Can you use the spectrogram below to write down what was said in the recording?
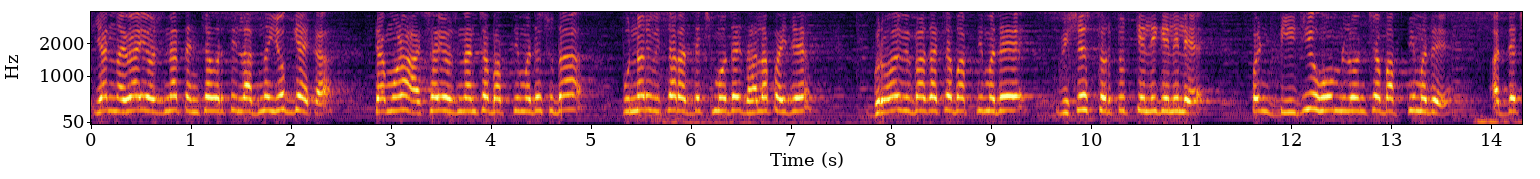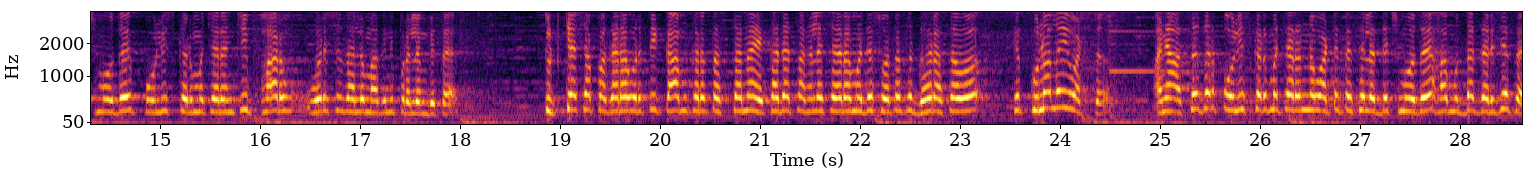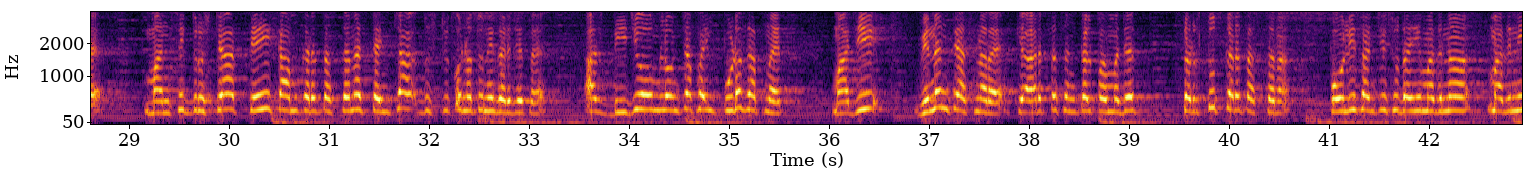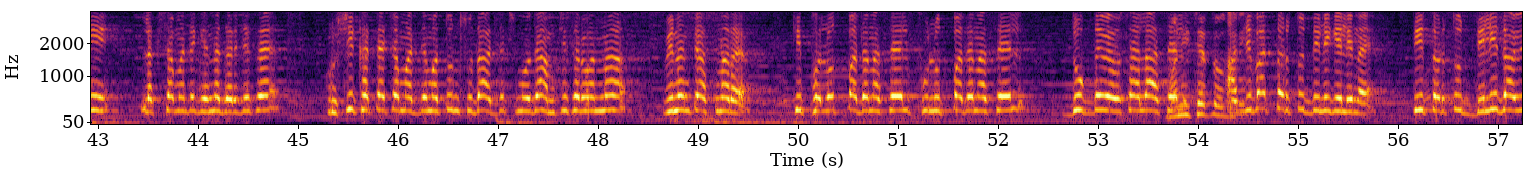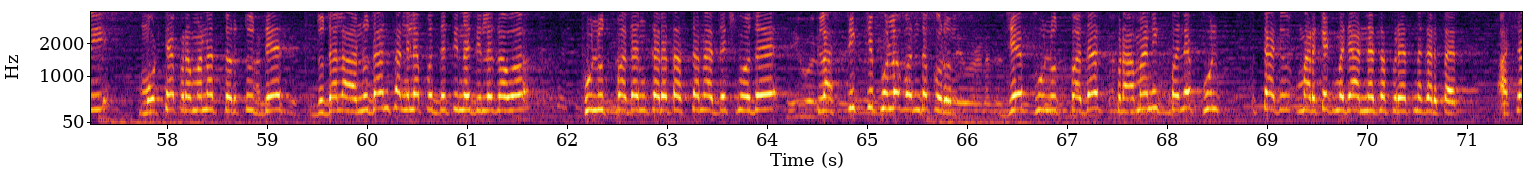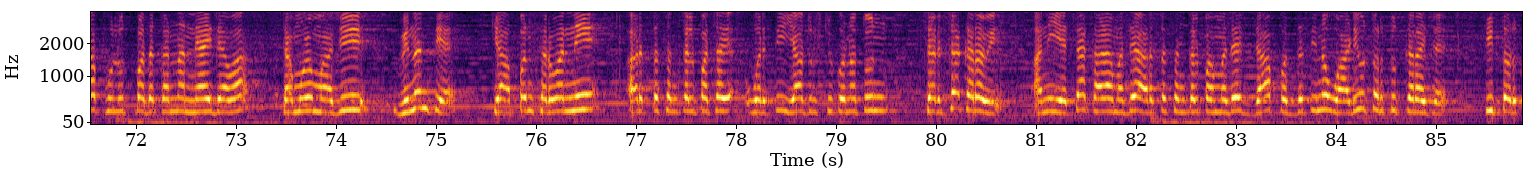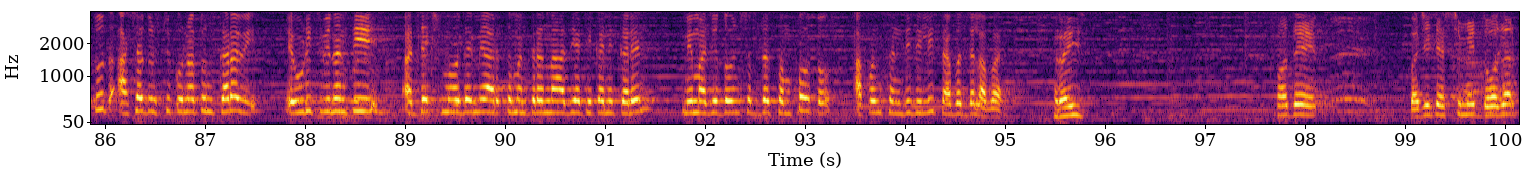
या नव्या योजना त्यांच्यावरती लादणं योग्य आहे का? त्यामुळं अशा योजनांच्या बाबतीमध्ये सुद्धा पुनर्विचार अध्यक्ष महोदय झाला पाहिजे. गृह विभागाच्या बाबतीमध्ये विशेष तरतूद केली गेलेली आहे. पण डी जी होम लोनच्या बाबतीमध्ये अध्यक्ष महोदय पोलीस कर्मचाऱ्यांची फार वर्ष झालं मागणी प्रलंबित आहे. तुटक्याशा पगारावरती काम करत असताना एखाद्या चांगल्या शहरामध्ये स्वतःचं घर असावं हे कुणालाही वाटतं. आणि असं जर पोलीस कर्मचाऱ्यांना वाटत असेल अध्यक्ष महोदय हा मुद्दा गरजेचा आहे. मानसिकदृष्ट्या तेही काम करत असताना त्यांच्या दृष्टिकोनातून हे गरजेचं आहे. आज डीजी होम लोनच्या फाईल पुढे जात नाहीत. माझी विनंती असणार आहे की अर्थसंकल्पामध्ये तरतूद करत असताना पोलिसांची सुद्धा ही मागणं मागणी लक्षामध्ये घेणं गरजेचं आहे. कृषी खात्याच्या माध्यमातून सुद्धा अध्यक्ष महोदय आमची सर्वांना विनंती असणार आहे की फलोत्पादन असेल फुल उत्पादन असेल दुग्ध व्यवसायाला असेल. अजिबात तरतूद दिली गेली नाही. ती तरतूद दिली जावी. मोठ्या प्रमाणात तरतूद देत दुधाला अनुदान चांगल्या पद्धतीनं दिलं जावं. फुल उत्पादन करत असताना अध्यक्ष महोदय प्लास्टिकची फुलं बंद करून जे फुल उत्पादक प्रामाणिकपणे फुल त्या मार्केटमध्ये आणण्याचा प्रयत्न करतात अशा फुल उत्पादकांना न्याय द्यावा. त्यामुळं माझी विनंती आहे की आपण सर्वांनी अर्थसंकल्पाच्या वरती या दृष्टिकोनातून चर्चा करावी. आणि येत्या काळामध्ये अर्थसंकल्पामध्ये ज्या पद्धतीनं वाढीव तरतूद करायची आहे ती तरतूद अशा दृष्टिकोनातून करावी एवढीच विनंती अध्यक्ष महोदय मी अर्थमंत्र्यांना आज या ठिकाणी करेन मी माझे दोन शब्द संपवतो. आपण संधी दिली त्याबद्दल आभार. रईस. महोदय बजट एस्टिमेट 2000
